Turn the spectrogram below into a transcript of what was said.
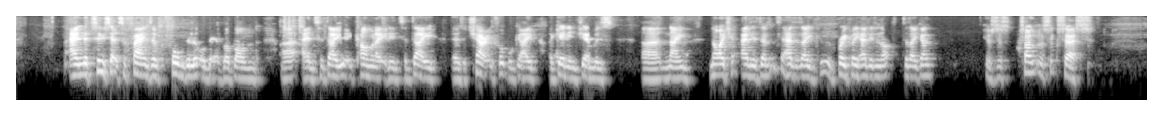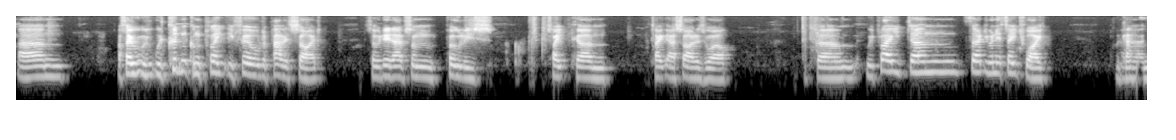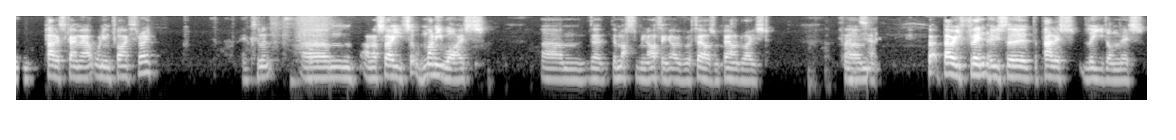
and the two sets of fans have formed a little bit of a bond. Uh, and today, it culminated in today. There's a charity football game again in Gemma's uh, name. Nigel, how did, how did they briefly? How did not did they go? It was a total success. Um, I say we, we couldn't completely fill the Palace side, so we did have some poolies take um, take our side as well. But, um, we played um, 30 minutes each way Okay. Um, Palace came out winning 5 3. Excellent. Um, and I say, sort of money wise, um, there, there, must have been, I think, over a thousand pound raised. Um, Barry Flint, who's the, the Palace lead on this,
